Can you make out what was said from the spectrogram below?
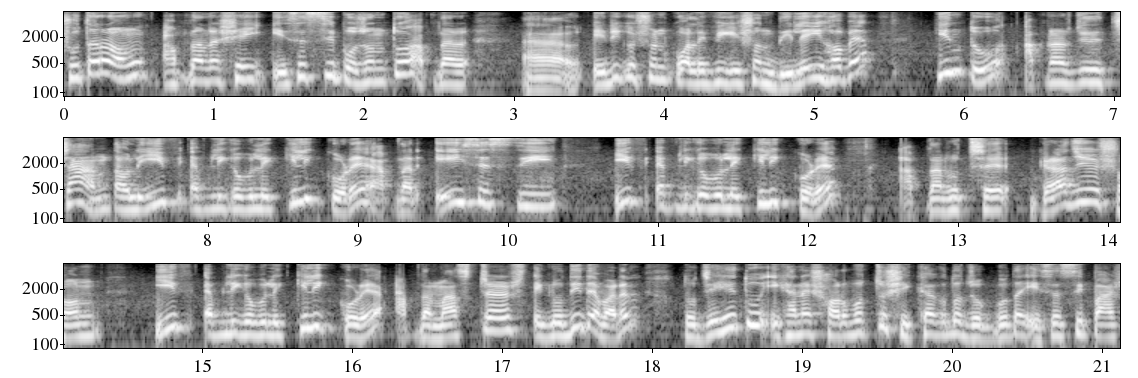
সুতরাং আপনারা সেই এসএসসি পর্যন্ত আপনার এডুকেশন কোয়ালিফিকেশন দিলেই হবে। কিন্তু আপনারা যদি চান, তাহলে ইফ অ্যাপ্লিকেবলে ক্লিক করে আপনার এইচএসসি ইফ অ্যাপ্লিকেবলে ক্লিক করে আপনার হচ্ছে গ্রাজুয়েশন ইফ অ্যাপ্লিকেবলে ক্লিক করে আপনার মাস্টার্স এগুলো দিতে পারেন। তো যেহেতু এখানে সর্বোচ্চ শিক্ষাগত যোগ্যতা এসএসসি পাস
